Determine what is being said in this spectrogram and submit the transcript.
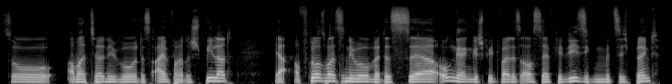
so Amateurniveau das einfache Spiel hat. Ja, auf Großmeisterniveau wird es sehr ungern gespielt, weil es auch sehr viel Risiken mit sich bringt.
